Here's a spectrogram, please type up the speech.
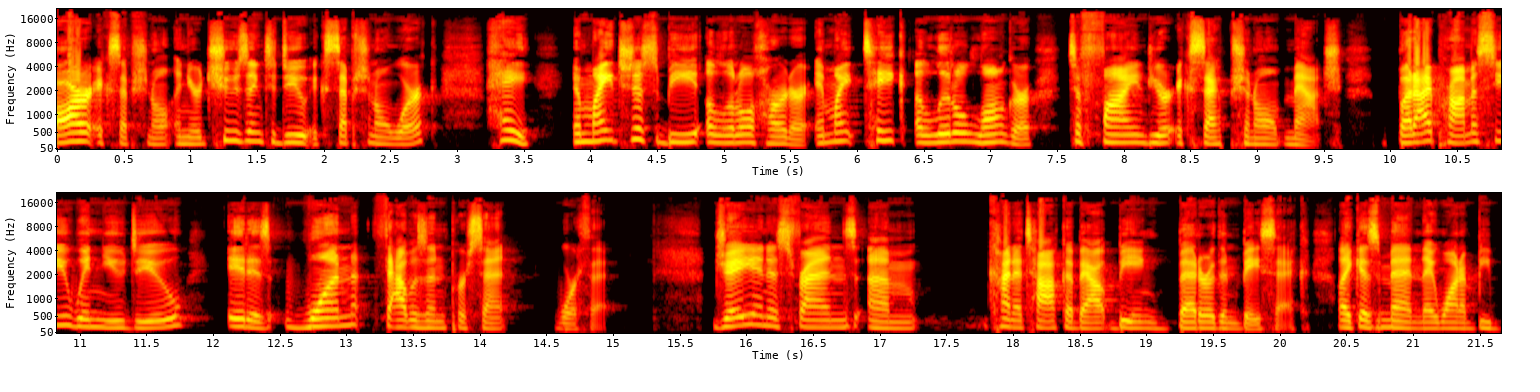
are exceptional and you're choosing to do exceptional work, hey, it might just be a little harder. It might take a little longer to find your exceptional match. But I promise you, when you do, it is 1000% worth it. Jay and his friends um, kind of talk about being better than basic. Like as men, they want to be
